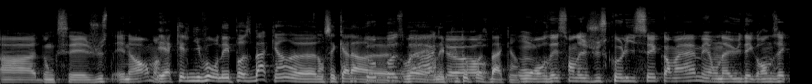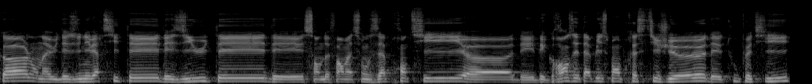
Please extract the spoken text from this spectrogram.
Euh, donc c'est juste énorme. Et à quel niveau? On est post-bac hein, dans ces cas-là On est plutôt post-bac. Hein. On redescendait jusqu'au lycée quand même, et on a eu des grandes écoles, on a eu des universités, des IUT, des centres de formation des apprentis, des, des, grands établissements prestigieux, des tout petits.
